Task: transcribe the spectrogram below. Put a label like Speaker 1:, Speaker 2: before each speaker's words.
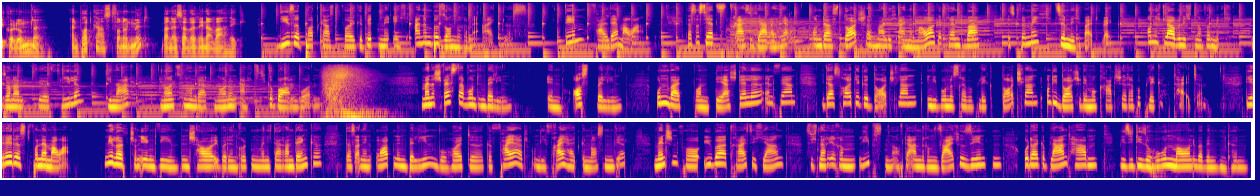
Speaker 1: Die Kolumne. Ein Podcast von und mit Vanessa Verena Walik.
Speaker 2: Diese Podcast-Folge widme ich einem besonderen Ereignis. Dem Fall der Mauer. Das ist jetzt 30 Jahre her und dass Deutschland mal durch eine Mauer getrennt war, ist für mich ziemlich weit weg. Und ich glaube nicht nur für mich, sondern für viele, die nach 1989 geboren wurden. Meine Schwester wohnt in Berlin, in Ostberlin unweit von der Stelle entfernt, die das heutige Deutschland in die Bundesrepublik Deutschland und die Deutsche Demokratische Republik teilte. Die Rede ist von der Mauer. Mir läuft schon irgendwie ein Schauer über den Rücken, wenn ich daran denke, dass an den Orten in Berlin, wo heute gefeiert und die Freiheit genossen wird, Menschen vor über 30 Jahren sich nach ihrem Liebsten auf der anderen Seite sehnten oder geplant haben, wie sie diese hohen Mauern überwinden können.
